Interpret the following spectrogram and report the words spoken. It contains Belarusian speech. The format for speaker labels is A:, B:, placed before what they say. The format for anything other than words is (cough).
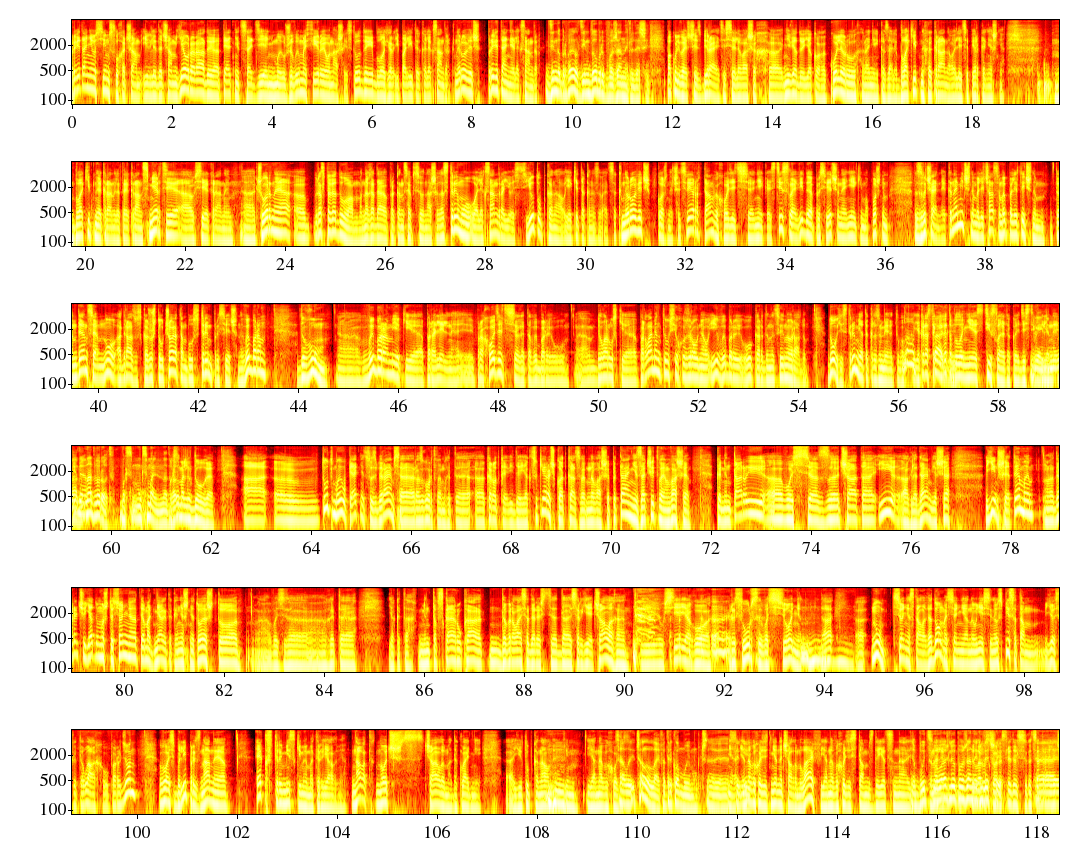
A: прывітанне ўсім слухачам і гледачам еўрарадыо пятница дзень мы ў жывым эфіры ў нашай студыі. Блогер і палітык Александр кнырович прывітанне Александр.
B: Дзень добрый вайл дзень добры паважаны гледачы.
A: Пакуль вы яшчэ збіраецеся ля ваших не ведаю якога колеру. Раней казалі блакітных экранаў але цяпер канешне блакітны экран гэта экран смерти а ўсе экраны чорныя. Распавяду вам нагадаю про канцэпцыю нашага стрыму. У Александра ёсць YouTube канал які так і называется кнырович кожны чацвер там выходзіць нейкае сціслае відэа прысвечанае нейкім апошнім звычайна эканамічным или часам і палітычным тэндэнцыям ну адразу скажу что учора там быў стрым прысвечаны выборам двум э, выборам якія паралельна праходзяць. Гэта выборы у э, беларускія парламенты ўсіх узроўняў і выборы у коаардынацыйную раду. Доўгі стрым я так разумею ну, якраз так, так гэта было не сціслае такое 10
B: наадварот максімальна
A: максімальна доўгая А э, тут мы ў пятніцу збіраемся разгортваем гэта э, кароткае відэа як цукерачку адказваем на ваши пытанні зачытваем ваши каментары э, вось з чата і аглядаем яшчэ іншыя тэмы дарэчы я думаю что сёння тэма дня это канешне тое что вось гэта не як это ментовская рука дабралася дарэшце до Сергея чалага і усе яго ресурсы вас сёння да? ну сёння стала вядома сёння на унесены ў спіса там ёсць гэты лах у пару дзён вось былі прызнаныя экстрэміскімі матэрыяламі нават ноч с чалым а дакладней YouTube канал якім яна выходзіць
B: лайф отрэкламуем
A: яна выходзіць не началом лайф яна выходзіць там здаецца на
B: будьлю паважаны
